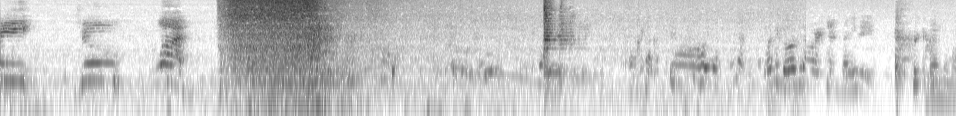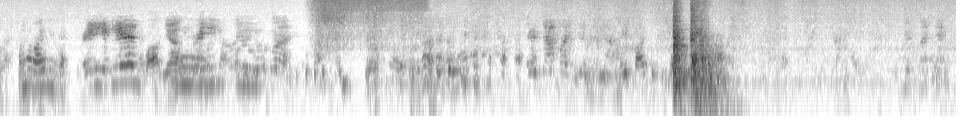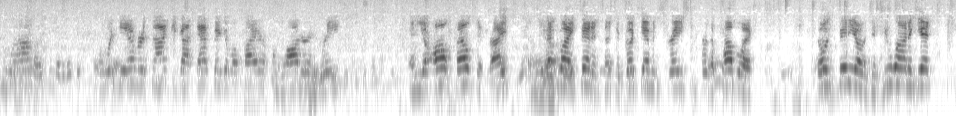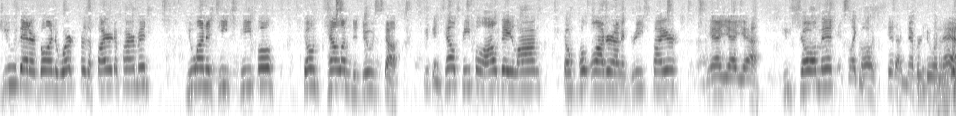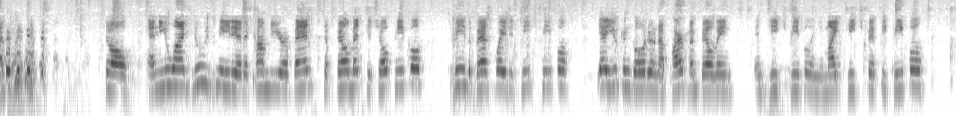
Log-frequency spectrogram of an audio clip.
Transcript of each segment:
three, two, one. Ready again? Yeah. Three, two, one. There's not much in there. Just let that cool off. Would you ever thought you got that big of a fire from water and grease? And you all felt it, right? That's why I said it's such a good demonstration for the public. Those videos, if you want to get you that are going to work for the fire department, you want to teach people, don't tell them to do stuff. You can tell people all day long, don't put water on a grease fire. Yeah, yeah, yeah. You show them it, it's like, oh shit, I'm never doing that. so, and you want news media to come to your event to film it to show people. To me, the best way to teach people, yeah, you can go to an apartment building and teach people, and you might teach 50 people.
